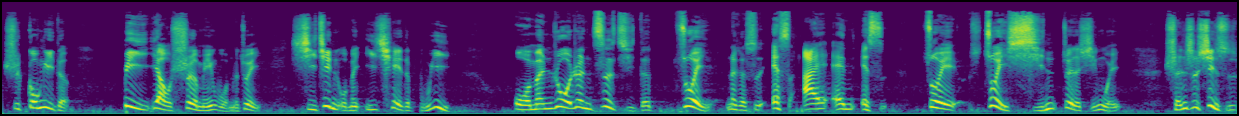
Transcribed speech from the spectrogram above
是公义的，必要赦免我们的罪，洗净我们一切的不义。我们若认自己的罪，那个是 S I N S 罪罪行罪的行为，神是信实，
